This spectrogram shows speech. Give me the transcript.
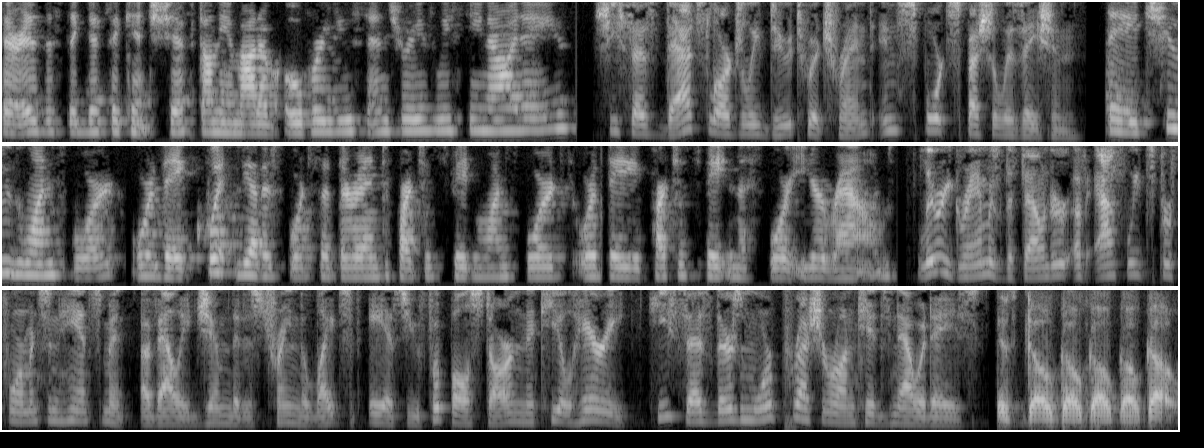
There is a significant shift on the amount of overuse injuries we see nowadays. She says that's largely due to a trend in sports specialization they choose one sport or they quit the other sports that they're in to participate in one sports or they participate in the sport year round. Larry Graham is the founder of Athletes Performance Enhancement, a Valley gym that has trained the lights of ASU football star N'Keal Harry. He says there's more pressure on kids nowadays. It's go, go, go, go, go.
